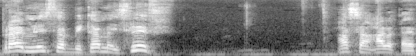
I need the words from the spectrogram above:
prime minister become slave. Xasan cali khayr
